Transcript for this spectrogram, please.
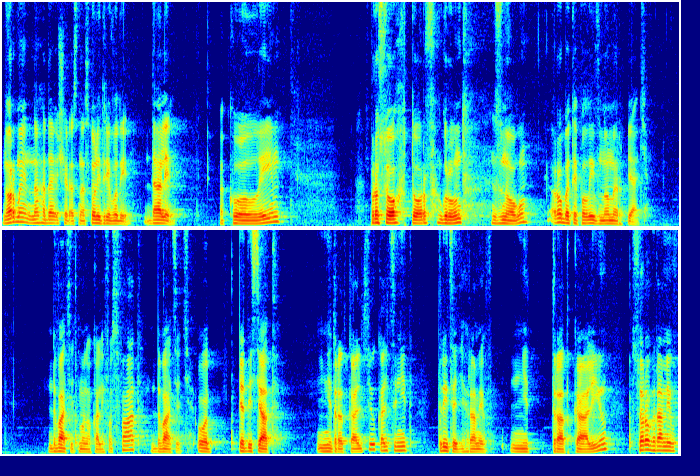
Норми, нагадаю ще раз, на 100 літрів води. Далі, коли просох торф, ґрунт, знову робите полив номер 5. 20 монокаліфосфат, 20, о, 50 нітрат кальцію, кальциніт, 30 грамів нітрат калію, 40 грамів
